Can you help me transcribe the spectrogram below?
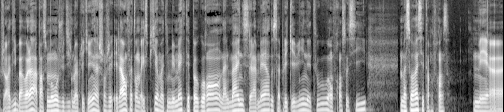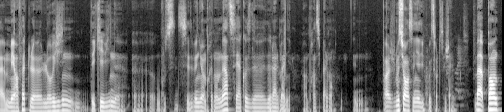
j'aurais dit, bah voilà, à partir du moment où je ai dit que je m'appelais Kevin, elle a changé. Et là, en fait, on m'a expliqué, on m'a dit, mais mec, t'es pas au courant. En Allemagne, c'est la merde de s'appeler Kevin et tout. En France aussi. Ma soirée, c'était en France. Mais, euh, mais en fait, l'origine des Kevin, euh, où c'est devenu un prénom de merde, c'est à cause de, l'Allemagne, enfin, principalement. Enfin, je me suis renseigné du coup sur le sujet. Bah, pendant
